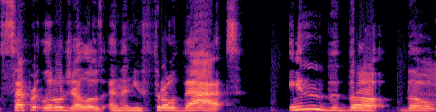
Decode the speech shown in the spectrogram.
separate little Jellos, and then you throw that in the the, the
